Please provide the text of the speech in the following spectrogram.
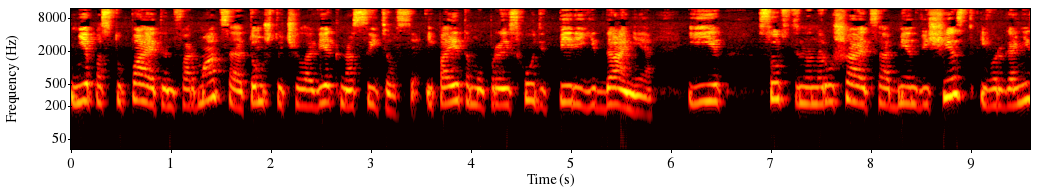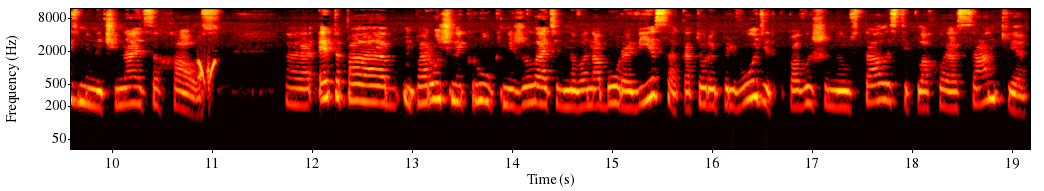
не поступает информация о том, что человек насытился. И поэтому происходит переедание. И собственно, нарушается обмен веществ, и в организме начинается хаос. Э, это порочный круг нежелательного набора веса, который приводит к повышенной усталости, плохой осанке,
